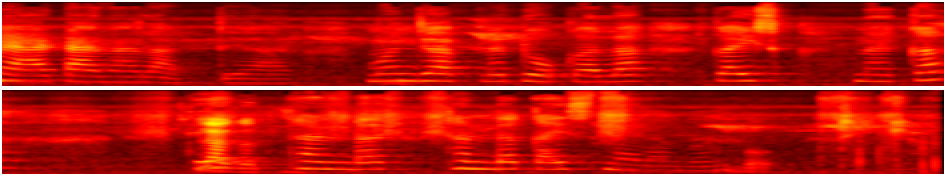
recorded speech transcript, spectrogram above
मॅट आणायला लागते यार. म्हणजे आपल्या डोक्याला काहीच नाही का? ते लागत नाही. थंड थंड काहीच नाही लागत. बरं ठीक आहे.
